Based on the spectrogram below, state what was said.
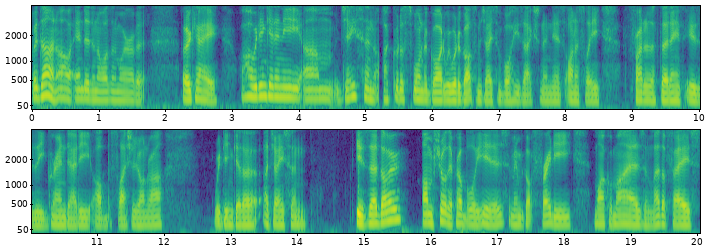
We're done. Oh, it ended and I wasn't aware of it. Okay. Oh, we didn't get any um, Jason. I could have sworn to God we would have got some Jason Voorhees action in this. Honestly, Friday the 13th is the granddaddy of the slasher genre. We didn't get a, a Jason. Is there though? I'm sure there probably is. I mean, we've got Freddy, Michael Myers, and Leatherface.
